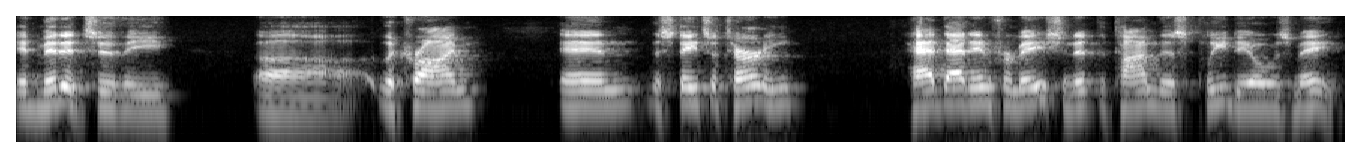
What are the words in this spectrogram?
admitted to the uh, the crime, and the state's attorney had that information at the time this plea deal was made.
